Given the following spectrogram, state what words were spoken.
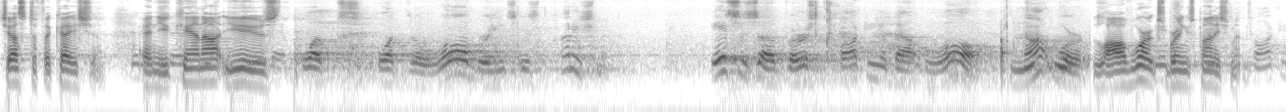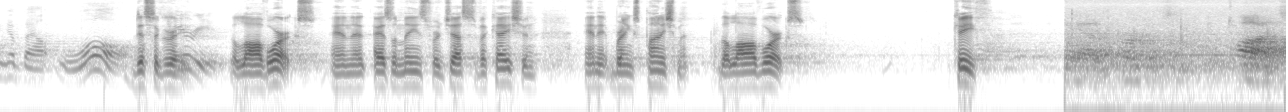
justification, and you cannot use. What, what the law brings is punishment. This is a verse talking about law, not works. Law of works it's, brings punishment. talking about law. Disagree. Period. The law of works, and as a means for justification, and it brings punishment. The law of works. Keith. had a purpose. It taught us.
